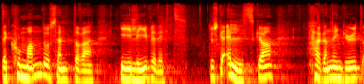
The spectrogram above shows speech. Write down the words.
Det er kommandosenteret i livet ditt. Du skal elske Herren din Gud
